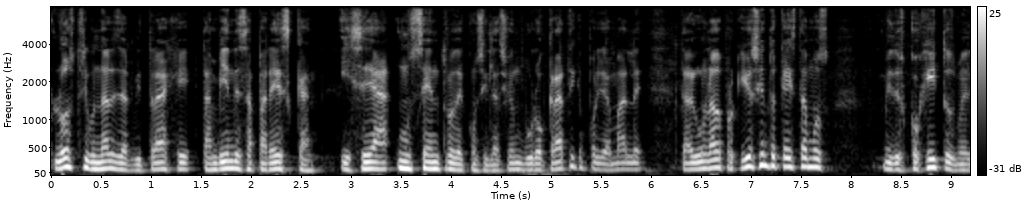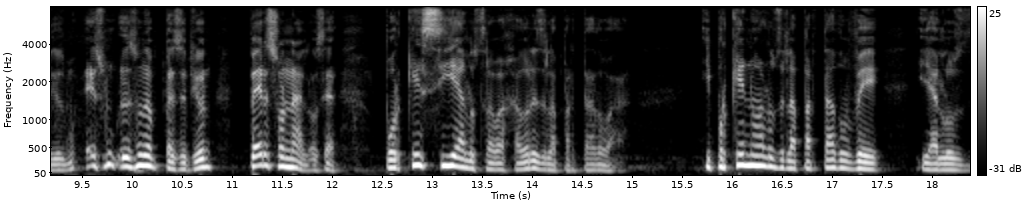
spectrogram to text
los tribunales de arbitraje también desaparezcan y sea un centro de conciliación burocrática, por llamarle de algún lado, porque yo siento que ahí estamos medios cojitos, medios... Es, es una percepción personal. O sea, ¿por qué sí a los trabajadores del apartado A? ¿Y por qué no a los del apartado B y a los,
